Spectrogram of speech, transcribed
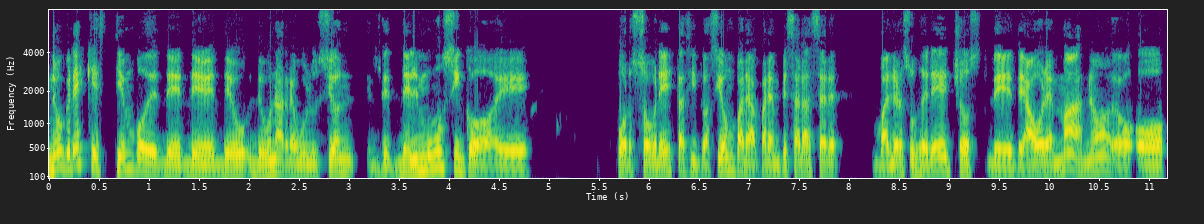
¿No crees que es tiempo de, de, de, una revolución del músico por sobre esta situación para, para empezar a hacer valer sus derechos de, ahora en más, ¿no?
